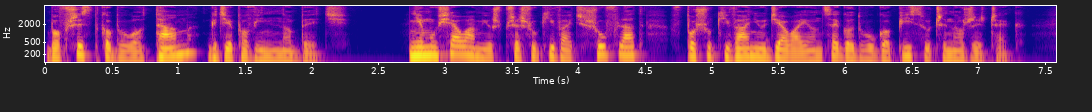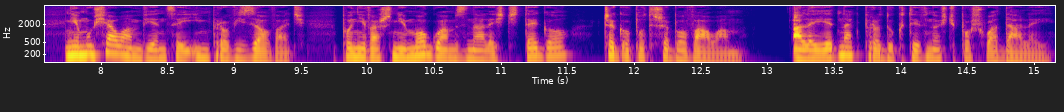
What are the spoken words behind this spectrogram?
bo wszystko było tam, gdzie powinno być. Nie musiałam już przeszukiwać szuflad w poszukiwaniu działającego długopisu czy nożyczek. Nie musiałam więcej improwizować, ponieważ nie mogłam znaleźć tego, czego potrzebowałam. Ale jednak produktywność poszła dalej.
